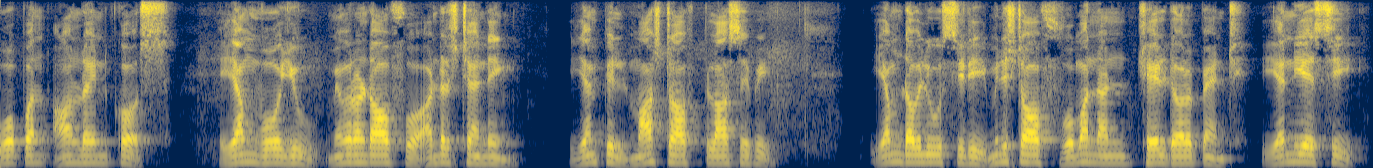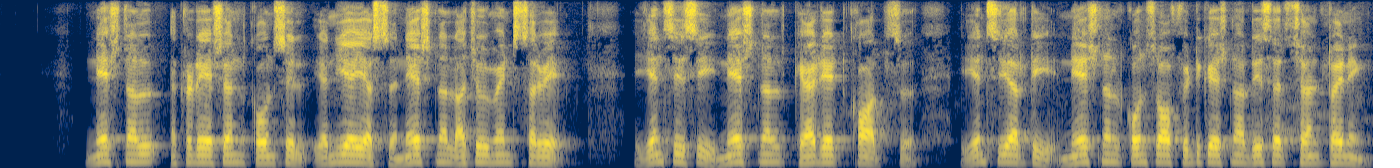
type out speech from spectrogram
Open Online Course MOU Memorandum of Understanding MPhil Master of Philosophy MWCD Minister of Women and Child Development NAC National Accreditation Council NAS National Achievement Survey NCC National Cadet Corps NCRT National Council of Educational Research and Training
